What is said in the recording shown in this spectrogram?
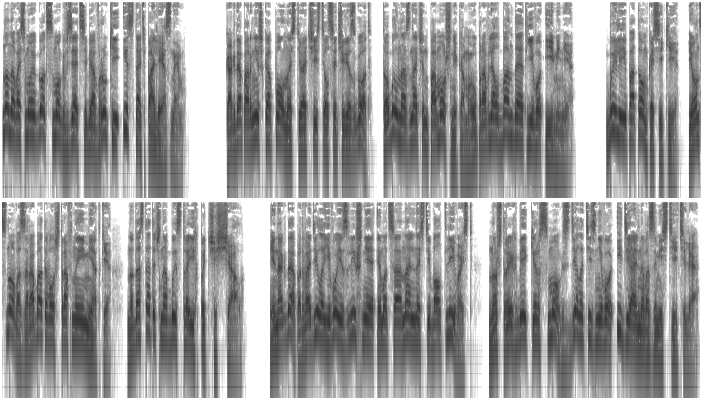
Но на восьмой год смог взять себя в руки и стать полезным. Когда парнишка полностью очистился через год, то был назначен помощником и управлял бандой от его имени. Были и потом косяки, и он снова зарабатывал штрафные метки, но достаточно быстро их подчищал. Иногда подводила его излишняя эмоциональность и болтливость, но Штрейхбеккер смог сделать из него идеального заместителя.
